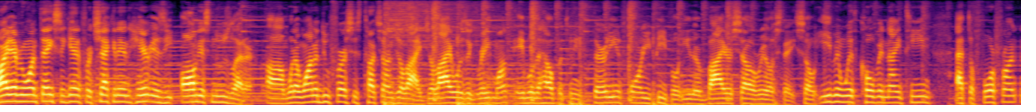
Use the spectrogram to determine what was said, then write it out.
All right, everyone, thanks again for checking in. Here is the August newsletter. Um, what I want to do first is touch on July. July was a great month, able to help between 30 and 40 people either buy or sell real estate. So even with COVID-19 at the forefront,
